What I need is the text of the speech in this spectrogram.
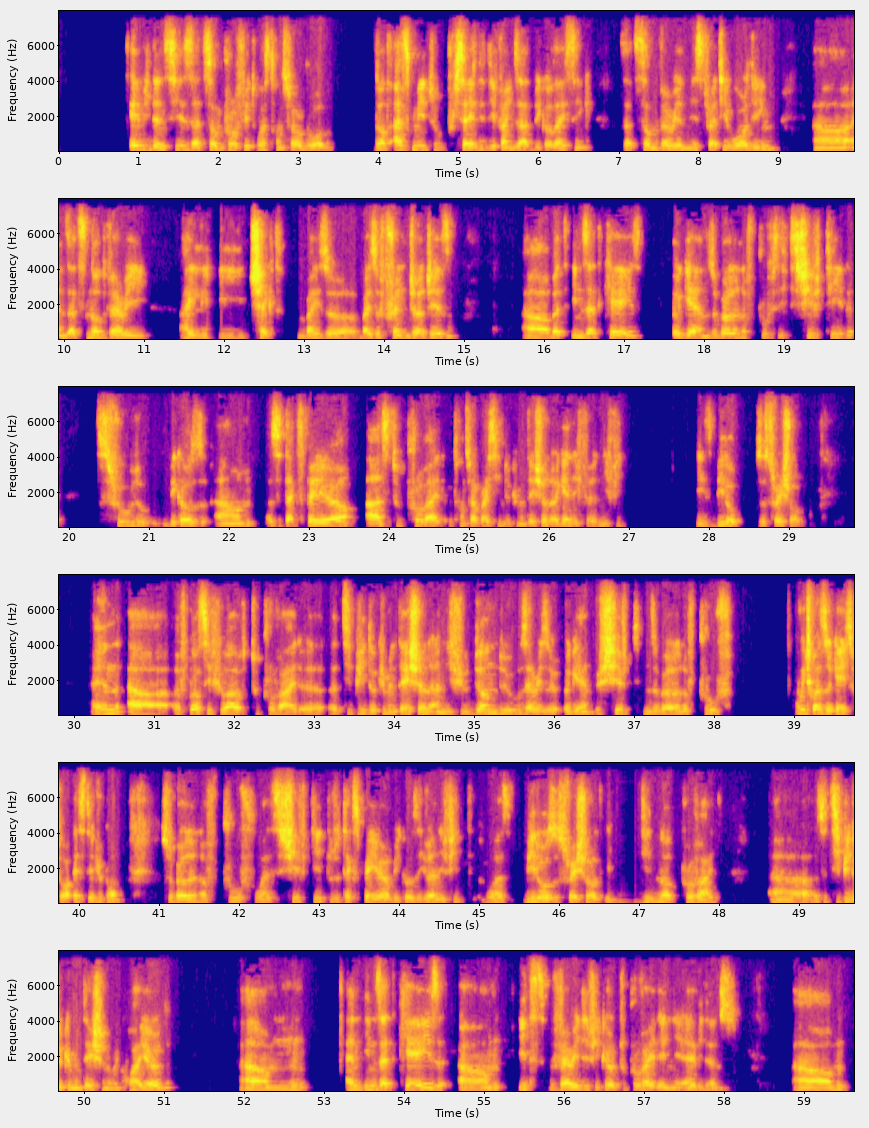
evidences that some profit was transferred abroad. Don't ask me to precisely define that because I think that's some very administrative wording uh, and that's not very highly checked by the by the French judges. Uh, but in that case, again, the burden of proof is shifted through the, because um, the taxpayer has to provide a transfer pricing documentation again if if it is below the threshold. And uh, of course, if you have to provide a, a, TP documentation, and if you don't do, there is a, again a shift in the burden of proof, which was the case for Este Dupont. The burden of proof was shifted to the taxpayer because even if it was below the threshold, it did not provide uh, the TP documentation required. Um, and in that case, um, it's very difficult to provide any evidence um,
